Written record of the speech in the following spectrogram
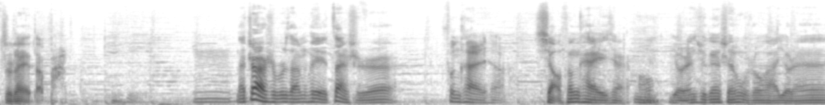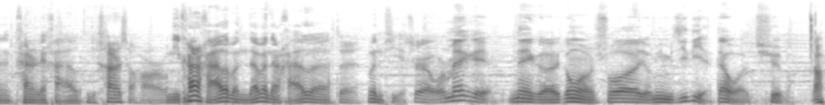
之类的吧，嗯，那这儿是不是咱们可以暂时分开一下，小分开一下？哦有人去跟神父说话，有人看着这孩子。你看着小孩儿吧，你看着孩子吧，你再问点孩子对，问题。是，我说 Maggie 那个跟我说有秘密基地，带我去吧。啊，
